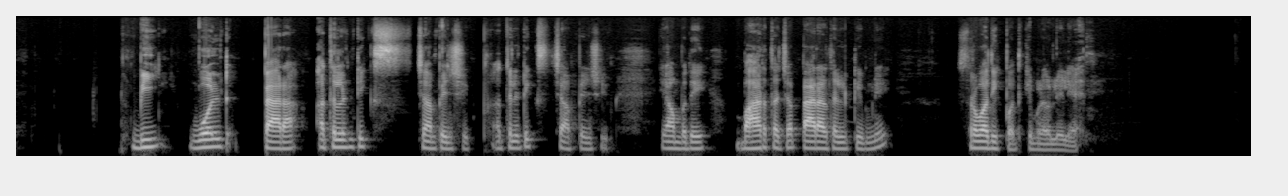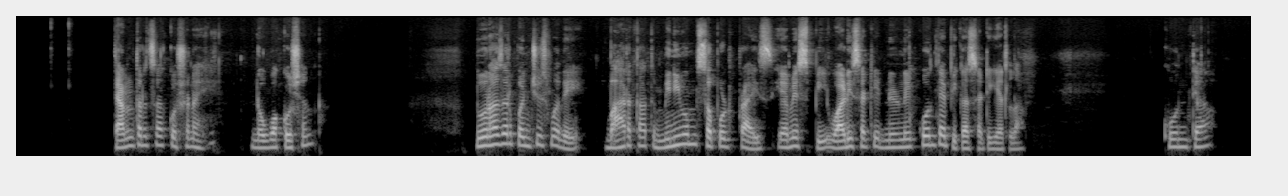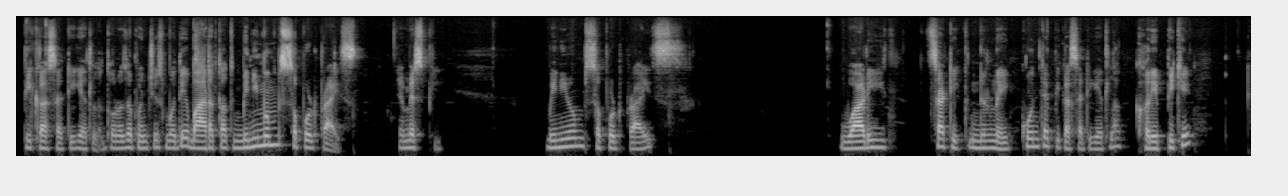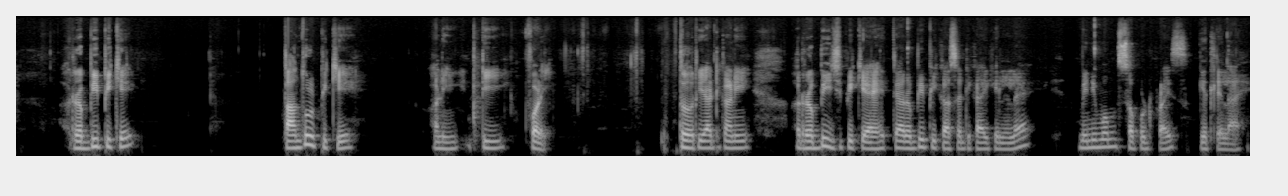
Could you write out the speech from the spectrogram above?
B world para athletics championship athletics championship. यामध्ये भारताच्या पॅरा ॲथलेटिक टीमने सर्वाधिक पदके मिळवलेली आहेत. त्यानंतरचा क्वेश्चन आहे नववा क्वेश्चन दोन हजार पंचवीसमध्ये भारतात minimum support price M S P वाढीसाठी निर्णय कोणत्या पिकासाठी घेतला? कोणत्या पिकासाठी घेतला? दोन हजार पंचवीसमध्ये भारतात minimum support price M S P minimum support price वाढीसाठी निर्णय कोणत्या पिकासाठी घेतला? खरीप पिके रब्बी पिके तांदूळ पिके आणि टी फळे. तर या ठिकाणी रब्बी जी पिके आहेत त्या रब्बी पिकासाठी काय केलेलं आहे? मिनिमम सपोर्ट प्राईस घेतलेला आहे.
